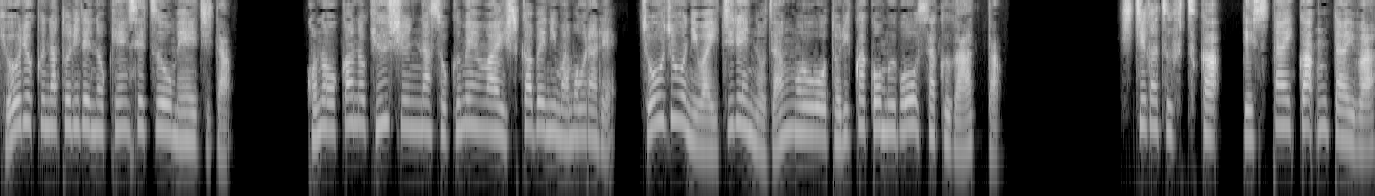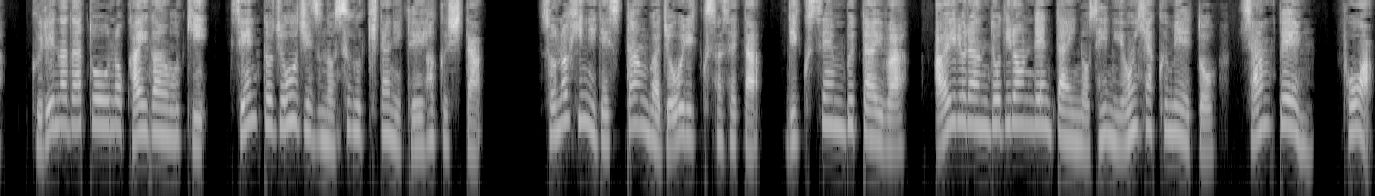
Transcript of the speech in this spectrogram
強力な砦の建設を命じた。この丘の急峻な側面は石壁に守られ、頂上には一連の残壕を取り囲む防柵があった。7月2日、デスタイ艦隊は、グレナダ島の海岸沖、セントジョージズのすぐ北に停泊した。その日にデスタンが上陸させた陸戦部隊は、アイルランドディロン連隊の1400名と、シャンペーン、フォア、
